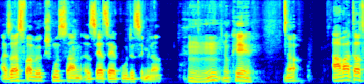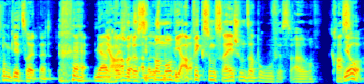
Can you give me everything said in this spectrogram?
Also das war wirklich, muss sagen, ein sehr, sehr gutes Seminar. Mhm, okay. Ja. Aber darum geht's heute nicht. ja, aber das sieht man mal, wie abwechslungsreich unser Beruf ist. Also. Krass. Jo,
